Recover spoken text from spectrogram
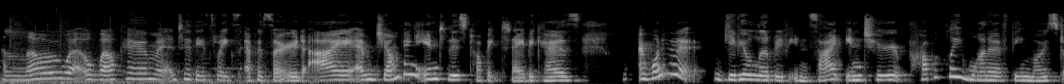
Hello, welcome to this week's episode. I am jumping into this topic today because I want to give you a little bit of insight into probably one of the most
